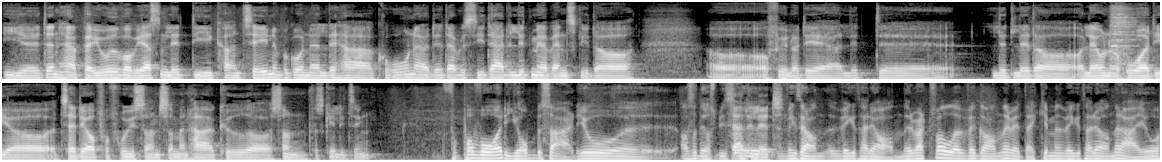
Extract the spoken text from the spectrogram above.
i øh, den her periode, hvor vi er sådan lidt i karantæne på grund af alt det her corona, og det der vil sige, der er det lidt mere vanskeligt, og, og, og føler, det er lidt, øh, lidt lettere at, lave noget hurtigt, og tage det op fra fryseren, så man har kød og sådan forskellige ting. For på vår jobb så er det jo eh, Altså det å spise Det det vegetarian, vegetarianer, i hvert fall. Veganer vet jeg ikke, men vegetarianer er jo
